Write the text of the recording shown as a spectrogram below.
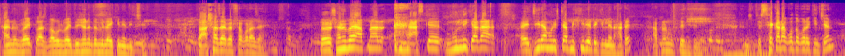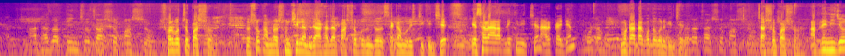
শাইনুর ভাই প্লাস বাবুল ভাই দুজনে তো মিলাই কিনে দিচ্ছে। তো আসা যায় ব্যবসা করা যায়। তো শানুর ভাই আপনার আজকে মল্লিকাটা এই জিরা মরিচটা আপনি কি রেটে কিনলেন হাটে? আপনার মুখ দেখেছেন সেকাটা কত করে কিনছেন? সর্বোচ্চ পাঁচশো। দর্শক আমরা শুনছিলাম যে আট হাজার পাঁচশো পর্যন্ত সেকা মরিচটি কিনছে। এছাড়া আর আপনি কি নিচ্ছেন? আরেকটা আইটেম মোটাটা কত করে কিনছেন? চারশো পাঁচশো। চারশো পাঁচশো। আপনি নিজেও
